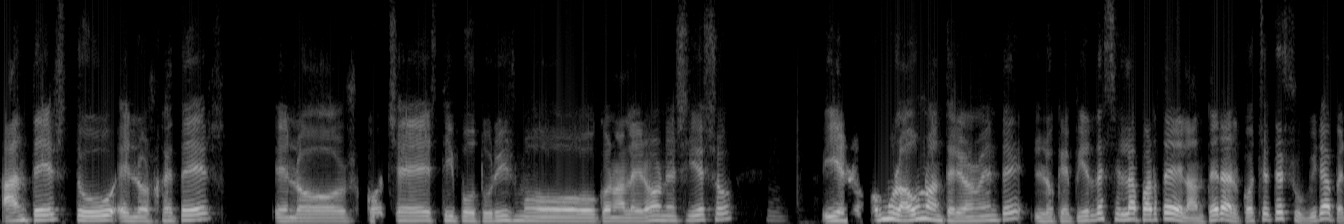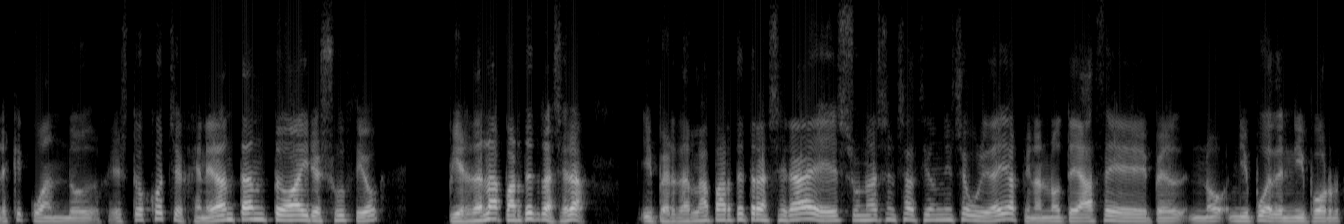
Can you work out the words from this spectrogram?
antes tú en los GTs, en los coches tipo turismo con alerones y eso, Mm. y en la Fórmula 1 anteriormente, lo que pierdes es la parte delantera. El coche te subirá, pero es que cuando estos coches generan tanto aire sucio, pierdes la parte trasera. Y perder la parte trasera es una sensación de inseguridad y al final no te hace, no, ni puedes ni por,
